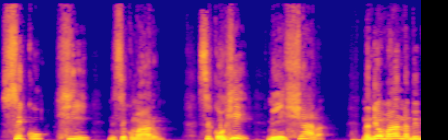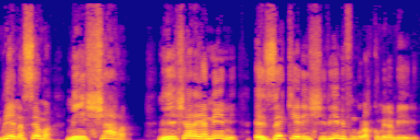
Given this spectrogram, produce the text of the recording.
Siku hii ni siku maalum. Siku hii ni ishara. Na ndiyo maana biblia inasema ni ishara. Ni ishara ya nini? Ezekieli ishirini fungu la kumi na mbili.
